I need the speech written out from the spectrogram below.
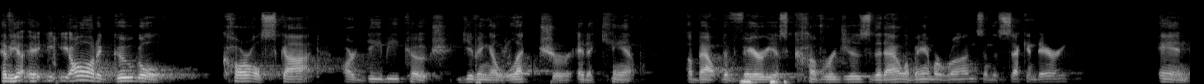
Have you y'all ought to Google Karl Scott, our DB coach, giving a lecture at a camp about the various coverages that Alabama runs in the secondary. And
